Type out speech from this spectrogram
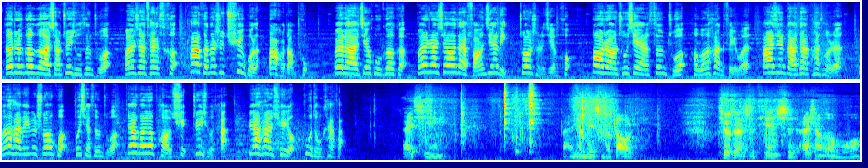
得知哥哥想追求孙卓，文山猜测他可能是去过了八号当铺。为了监护哥哥，文山悄悄在房间里装上了监控。报上出现孙卓和文翰的绯闻，阿金感叹看错人。文翰明明说过不屑孙卓，结果又跑去追求他。约翰却有不同看法。爱情本来就没什么道理，就算是天使爱上恶魔，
